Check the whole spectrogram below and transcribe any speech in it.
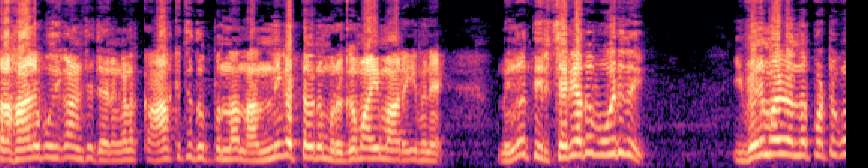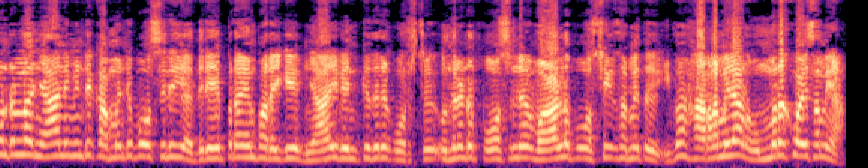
സഹാനുഭൂതി കാണിച്ച ജനങ്ങളെ കാക്കിച്ചു തുപ്പുന്ന നന്ദി കെട്ട ഒരു മൃഗമായി മാറി ഇവനെ. നിങ്ങൾ തിരിച്ചറിയാതെ പോരുത്. ഇവനുമായി ബന്ധപ്പെട്ടുകൊണ്ടുള്ള ഞാൻ ഇവന്റെ കമന്റ് പോസ്റ്റിൽ എതിരഭിപ്രായം പറയുകയും ഞാൻ ഇവനെതിരെ കുറച്ച് ഒന്ന് രണ്ട് പോസ്റ്റിന്റെ വാൾ പോസ്റ്റ് ചെയ്യുന്ന സമയത്ത് ഇവ ഹറമിലാണ് ഉമ്മറക്ക് സമയം.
